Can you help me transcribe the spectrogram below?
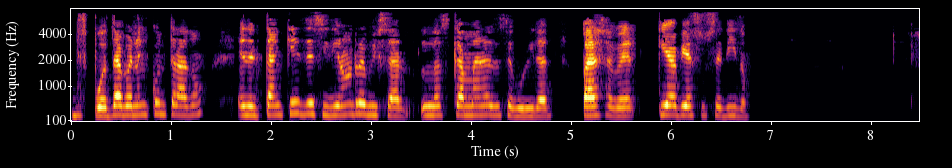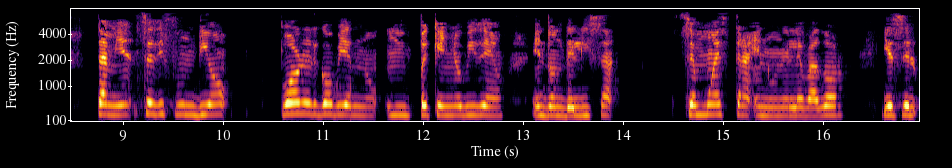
Después de haberla encontrado en el tanque, decidieron revisar las cámaras de seguridad para saber qué había sucedido. También se difundió por el gobierno un pequeño video en donde Lisa se muestra en un elevador y es el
